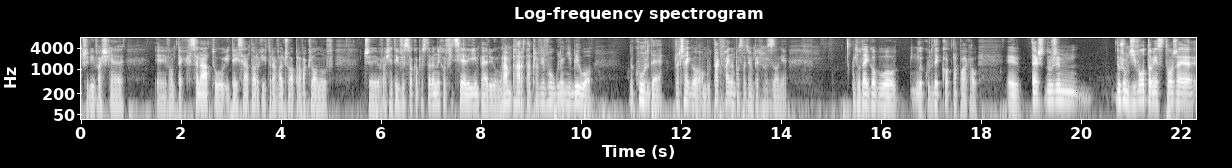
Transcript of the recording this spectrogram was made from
czyli właśnie e, wątek Senatu i tej senatorki, która walczyła o prawa klonów, czy właśnie tych wysoko postawionych oficjeli Imperium. Ramparta prawie w ogóle nie było. No kurde, dlaczego? On był tak fajną postacią w pierwszym sezonie. Tutaj go było, no kurde, kot napłakał. Y, Też dużym, dużą dziwotą jest to, że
